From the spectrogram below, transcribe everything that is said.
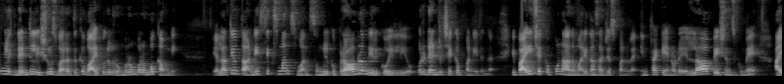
உங்களுக்கு டென்டல் இஷ்யூஸ் வரதுக்கு வாய்ப்புகள் ரொம்ப ரொம்ப ரொம்ப கம்மி. எல்லாத்தையும் தாண்டி சிக்ஸ் மந்த்ஸ் ஒன்ஸ் உங்களுக்கு ப்ராப்ளம் இருக்கோ இல்லையோ ஒரு டென்டல் செக்அப் பண்ணிடுங்க. இப்போ ஐ செக்கப்பும் நான் அதை மாதிரி தான் சஜஸ்ட் பண்ணுவேன். இன்ஃபேக்ட் என்னோட எல்லா பேஷண்ட்ஸ்க்குமே ஐ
